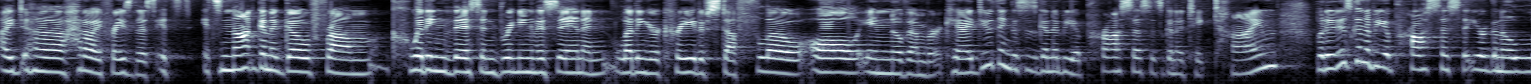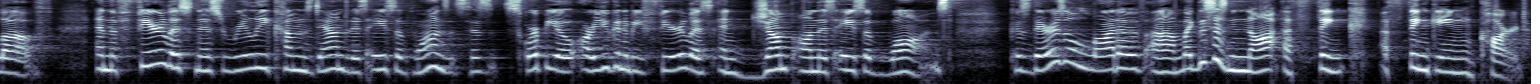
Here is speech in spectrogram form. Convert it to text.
I uh, how do I phrase this? It's it's not going to go from quitting this and bringing this in and letting your creative stuff flow all in November. Okay, I do think this is going to be a process that's going to take time, but it is going to be a process that you're going to love. And the fearlessness really comes down to this Ace of Wands. It says, Scorpio, are you going to be fearless and jump on this Ace of Wands? Because there is a lot of um, like this is not a think a thinking card.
